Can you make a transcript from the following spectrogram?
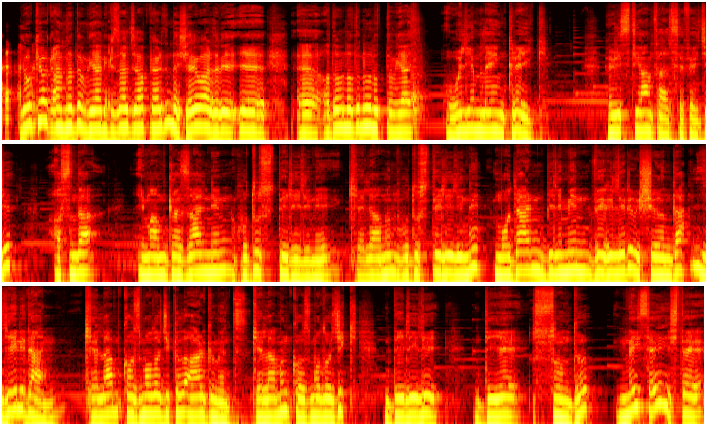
Yok yok anladım yani güzel cevap verdin de şey vardı bir e, e, adamın adını unuttum ya. William Lane Craig, Hristiyan felsefeci, aslında İmam Gazali'nin hudus delilini, kelamın hudus delilini modern bilimin verileri ışığında yeniden kelam cosmological argument, kelamın kozmolojik delili diye sundu. Neyse işte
